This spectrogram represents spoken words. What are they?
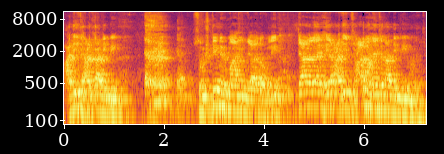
आधी झाडका आधी बी सृष्टी निर्माण ज्या लावली त्यावेळेला हे आधी झाड म्हणायचं का आधी बी म्हणायचं?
